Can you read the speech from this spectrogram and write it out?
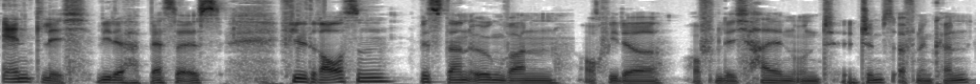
endlich wieder besser ist, viel draußen, bis dann irgendwann auch wieder hoffentlich Hallen und Gyms öffnen können.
